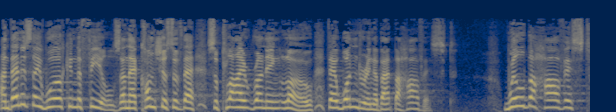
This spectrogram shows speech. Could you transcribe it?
And then as they work in the fields and they're conscious of their supply running low, they're wondering about the harvest. Will the harvest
